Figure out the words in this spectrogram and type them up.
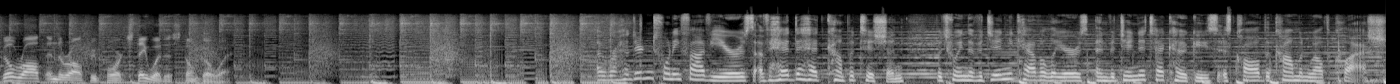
Bill Roth and the Roth Report. Stay with us. Don't go away. Over 125 years of head to head competition between the Virginia Cavaliers and Virginia Tech Hokies is called the Commonwealth Clash.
